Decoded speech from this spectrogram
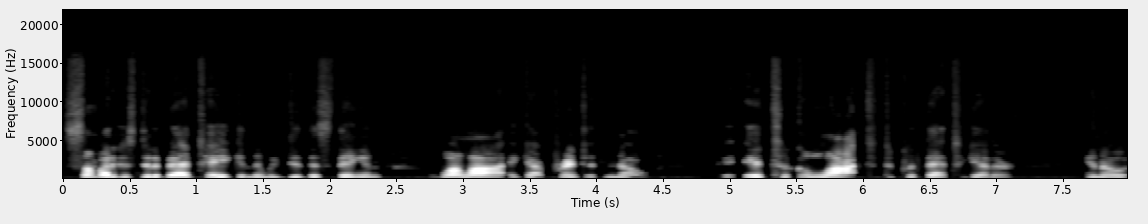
somebody just did a bad take and then we did this thing and voila, it got printed. No, it, took a lot to put that together. You know,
